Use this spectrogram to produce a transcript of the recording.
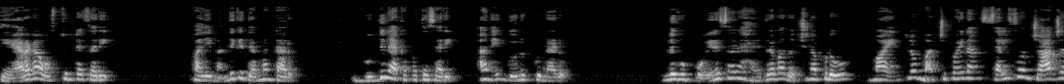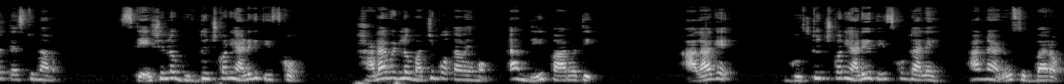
తేరగా వస్తుంటే సరి. పది మందికి తెమ్మంటారు. బుద్ధి లేకపోతే సరి అని గొనుక్కున్నాడు. నువ్వు పోయినసారి హైదరాబాద్ వచ్చినప్పుడు మా ఇంట్లో మర్చిపోయిన సెల్ ఫోన్ చార్జర్ తెస్తున్నాను. స్టేషన్లో గుర్తుంచుకొని అడిగి తీసుకో. హడావిడిలో మర్చిపోతావేమో అంది పార్వతి. అలాగే గుర్తుంచుకొని అడిగి తీసుకుంటాలే అన్నాడు సుబ్బారావు.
